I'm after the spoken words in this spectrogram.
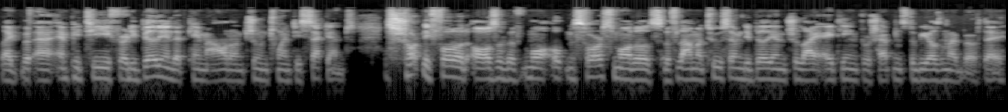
like with, uh, mpt 30 billion that came out on june 22nd shortly followed also with more open source models with llama 2 70 billion july 18th which happens to be also my birthday.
